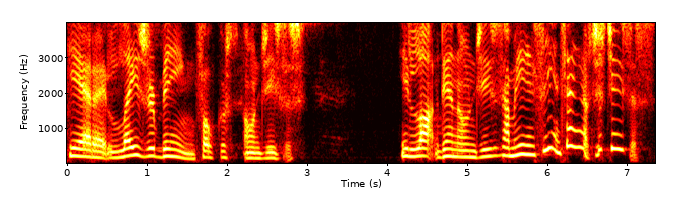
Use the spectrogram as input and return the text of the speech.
He had a laser beam focused on Jesus. He locked in on Jesus. I mean, he didn't see anything else, just Jesus.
